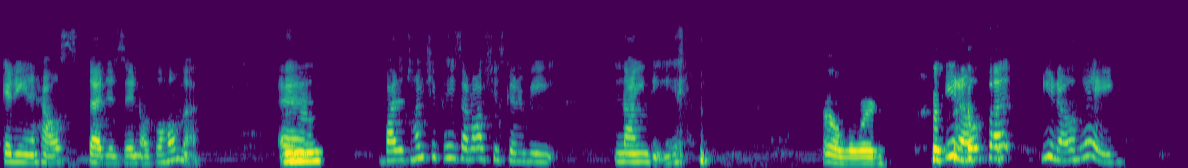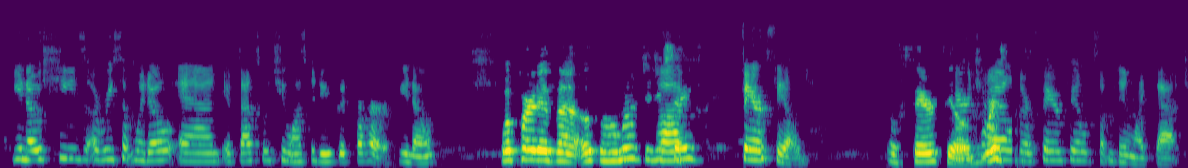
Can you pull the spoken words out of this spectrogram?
getting a house that is in Oklahoma. And mm-hmm. by the time she pays that off, she's going to be 90. oh, Lord. you know, but, you know, hey, you know, she's a recent widow, and if that's what she wants to do, good for her, you know. What part of uh, Oklahoma did you uh, say? Fairfield. Oh, Fairfield. Fairchild Where's... or Fairfield, something like that.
